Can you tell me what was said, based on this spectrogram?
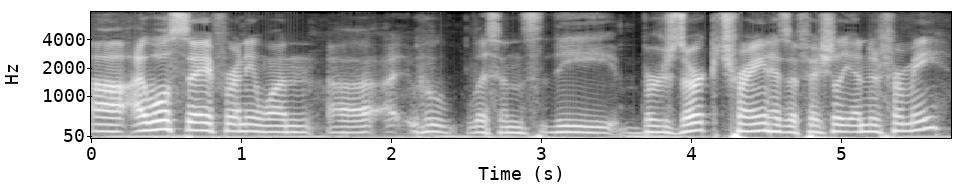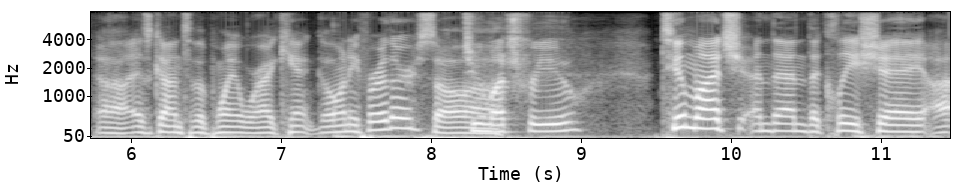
Uh, I will say for anyone uh, who listens, the Berserk train has officially ended for me. Uh, it's gotten to the point where I can't go any further. So Too uh, much for you. too much, and then the cliche. I,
